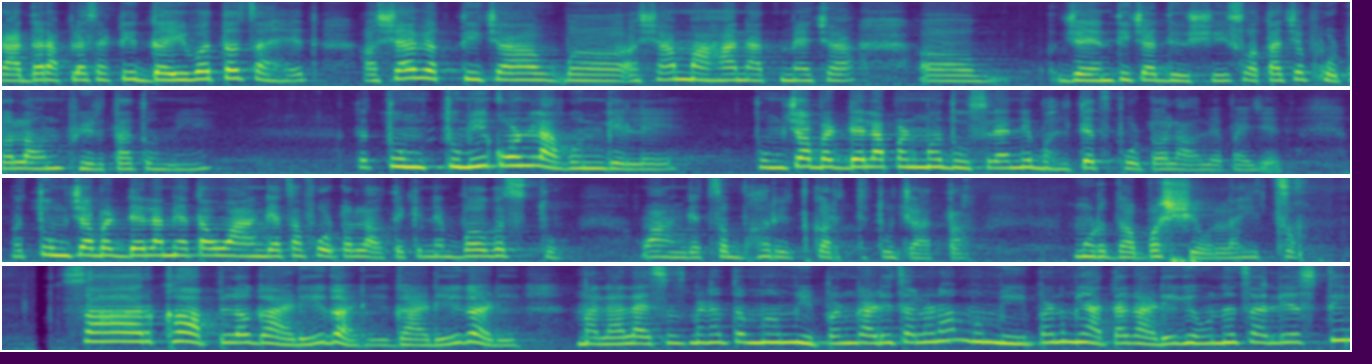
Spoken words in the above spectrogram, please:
रादर आपल्यासाठी दैवतच आहेत अशा व्यक्तीच्या अशा महान आत्म्याच्या जयंतीच्या दिवशी स्वतःचे फोटो लावून फिरता तुम्ही. तर तुम तुम्ही कोण लागून गेले? तुमच्या बड्डेला पण मग दुसऱ्यांनी भलतेच फोटो लावले पाहिजेत. मग तुमच्या बड्डेला मी आता वांग्याचा फोटो लावते की नाही बघच तू. वांग्याचं भरीत करते तुझ्या आता. मुर्दा बशिवला हिचं. सारखं आपलं गाडी गाडी गाडी गाडी. मला लायसन्स मिळालं तर मग मी पण गाडी चालवणार मग मी पण मी आता गाडी घेऊनच आली असती.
